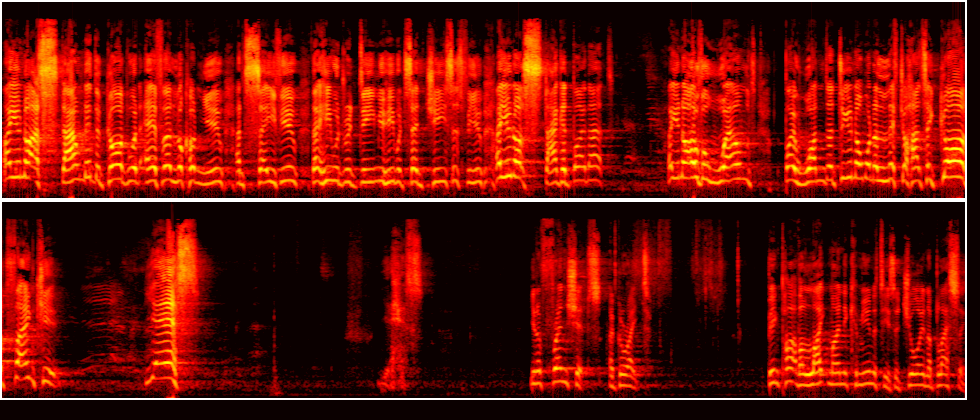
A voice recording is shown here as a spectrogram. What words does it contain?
Are you not astounded that God would ever look on you and save you? That He would redeem you? He would send Jesus for you? Are you not staggered by that? Are you not overwhelmed by wonder? Do you not want to lift your hand and say, God, thank you? Yes. Yes. You know, friendships are great. Being part of a like minded community is a joy and a blessing.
